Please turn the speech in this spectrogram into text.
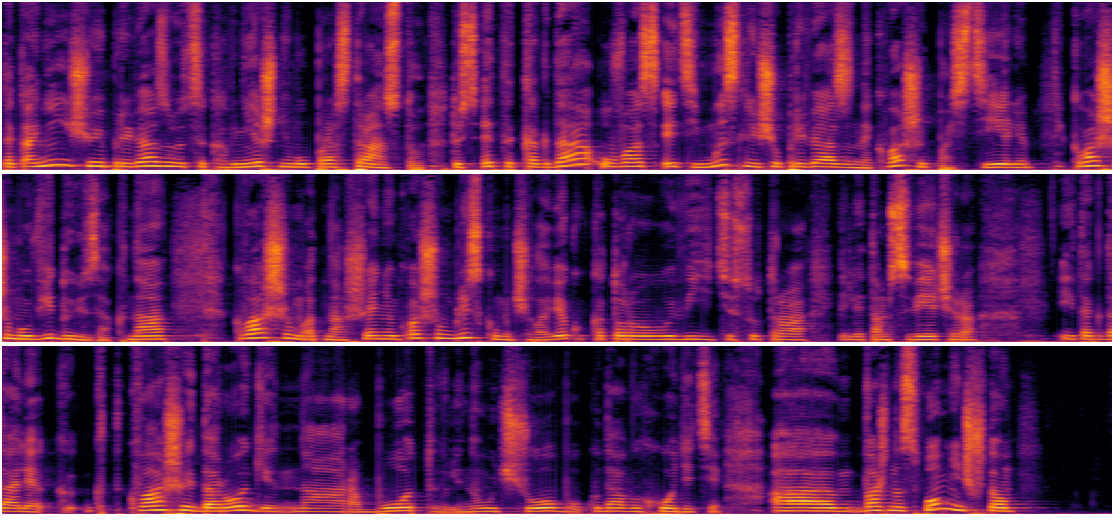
так они еще и привязываются ко внешнему пространству. То есть это когда у вас эти мысли еще привязаны к вашей постели, к вашему виду из окна, к вашим отношениям, к вашему близкому человеку, которого вы видите с утра или там с вечера и так далее, к, к вашей дороге на работу или на учебу, куда вы ходите. А важно вспомнить, что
